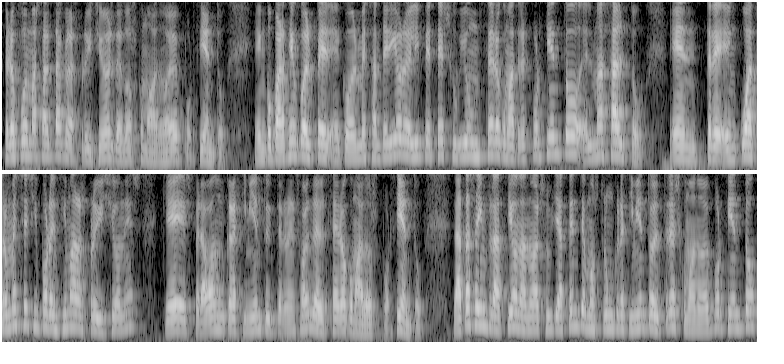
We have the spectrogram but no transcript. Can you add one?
pero fue más alta que las previsiones de 2,9%. En comparación con el, con el, mes anterior, el IPC subió un 0,3%, el más alto en, en cuatro meses y por encima de las previsiones que esperaban un crecimiento intermensual del 0,2%. La tasa de inflación anual subyacente mostró un crecimiento del 3,9%,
